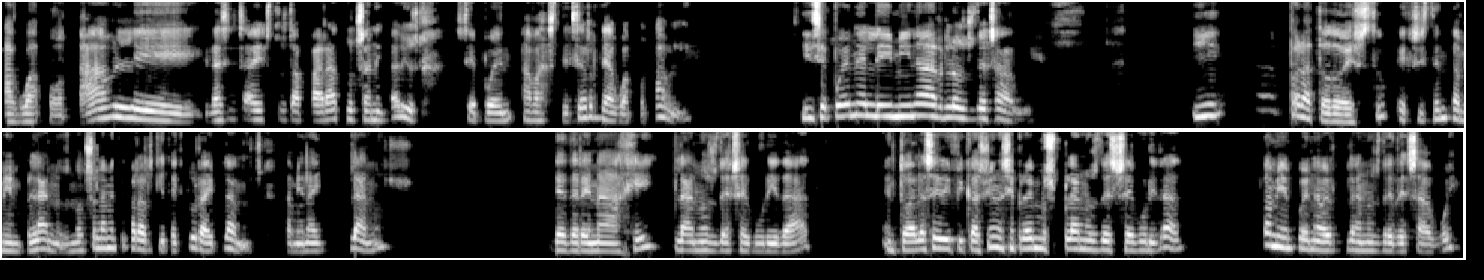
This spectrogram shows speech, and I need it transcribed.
agua potable. Gracias a estos aparatos sanitarios se pueden abastecer de agua potable. Y se pueden eliminar los desagües. Y para todo esto existen también planos, no solamente para arquitectura hay planos, también hay planos de drenaje, planos de seguridad. En todas las edificaciones siempre vemos planos de seguridad. También pueden haber planos de desagüe.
